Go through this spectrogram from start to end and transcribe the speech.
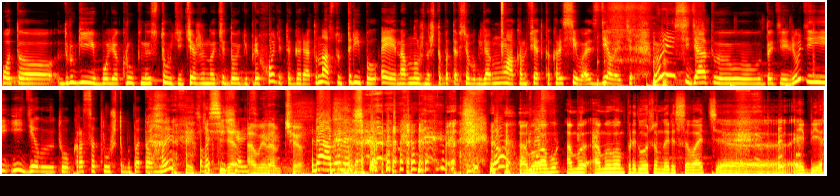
вот э, другие более крупные студии, те же Naughty Dog приходят и говорят, у нас тут AAA, нам нужно, чтобы это все выглядело, конфетка красивая, сделайте. Ну и сидят э, вот эти люди и делают красоту, чтобы потом потом мы восхищались. а вы нам что? Да, вы нам ну, а, мы вам, а, а мы вам предложим нарисовать э, Эбби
